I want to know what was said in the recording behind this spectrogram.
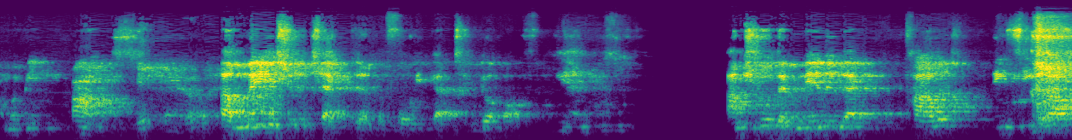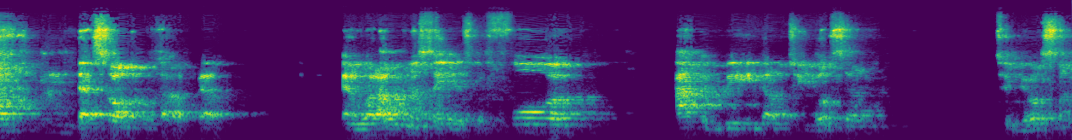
I'm gonna be honest. A man should have checked them before he got to your office. I'm sure that men in that college, DC college, that saw him without a belt. And what I want to say is before I can be up to your son, to your son,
